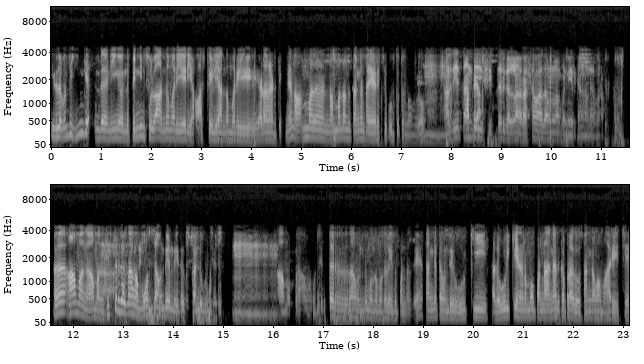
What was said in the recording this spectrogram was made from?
இதுல வந்து இங்க இந்த நீங்க இந்த பென்னின்சுலா அந்த மாதிரி ஏரியா ஆஸ்திரேலியா அந்த மாதிரி இடம் எடுத்துக்கிட்டீங்கன்னா நம்ம நம்ம தான் வந்து தங்கம் தயாரிச்சு கொடுத்துட்டு இருந்தோம் ப்ரோ. ம் அதையே தாண்டி சித்தர்கள்லாம் ரசவாதம்லாம் பண்ணியிருக்காங்களே ப்ரோ. ஆமாங்க ஆமாங்க. ஆ, சித்தர்கள் தான் அது- மோஸ்டா வந்து இந்த இது கண்டுபிடிச்சது. ஆமா ப்ரோ ஆமா. சித்தர் தான் வந்து முத முதல்ல இது பண்ணது. தங்கத்தை வந்து உருக்கி அதை உருக்கி என்னென்னமோ பண்ணாங்க. அதுக்கப்புறம் அது ஒரு தங்கமா மாறிடுச்சு.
